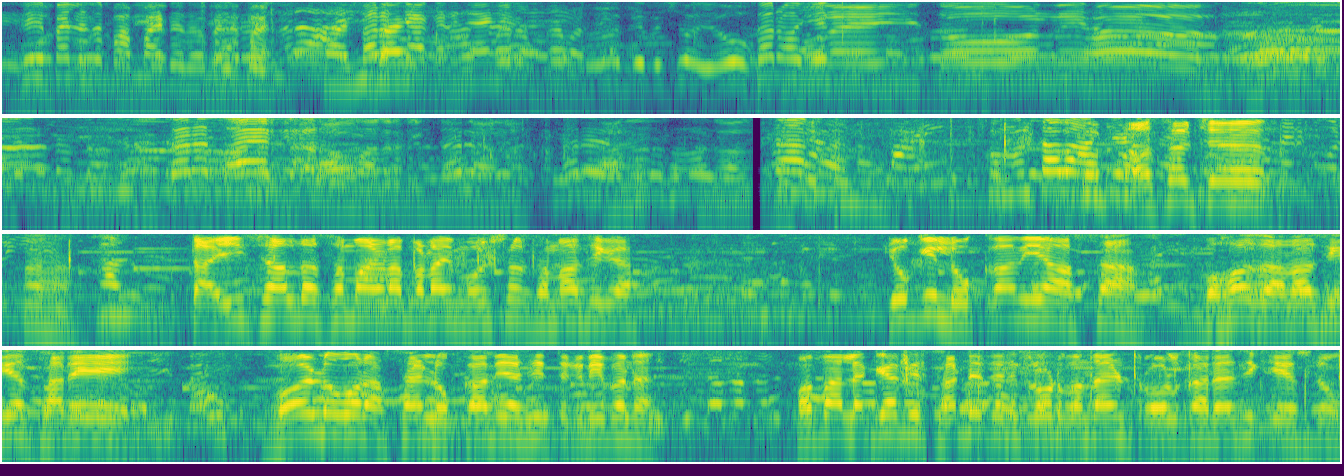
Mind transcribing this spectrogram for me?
ਨਹੀਂ ਪਹਿਲੇ ਤਾਂ ਪਾਪਾ ਦੇ ਦੋ ਪਹਿਲੇ ਪਾਪਾ ਸਰ ਕੀ ਕਰ ਜਾਏਗੇ? ਅੱਗੇ ਪਿੱਛੇ ਹੋਇਓ ਸਰ ਹੋ ਜੇ ਸੋ ਨਿਹਾਲ ਸਰ ਤਾਇਰ ਘੁੰਮਣ ਸਾਹਿਬ ਅਸਲ 'ਚ 2.5 ਸਾਲ ਦਾ ਸਮਾਂ ਜਿਹੜਾ ਬੜਾ ਇਮੋਸ਼ਨਲ ਸਮਾਂ ਸੀਗਾ। ਕਿਉਂਕਿ ਲੋਕਾਂ ਦੀਆਂ ਆਸਾਂ ਬਹੁਤ ਜ਼ਿਆਦਾ ਸੀਗੀਆਂ। ਸਾਰੇ ਵਰਲਡ ਓਵਰ ਆਸਾਂ ਲੋਕਾਂ ਦੀਆਂ। ਸੀ ਤਕਰੀਬਨ ਪਤਾ ਲੱਗਿਆ ਕਿ 3.5 ਕਰੋੜ ਬੰਦਾ ਨੂੰ ਟ੍ਰੋਲ ਕਰ ਰਿਹਾ ਸੀ ਕੇਸ ਨੂੰ।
